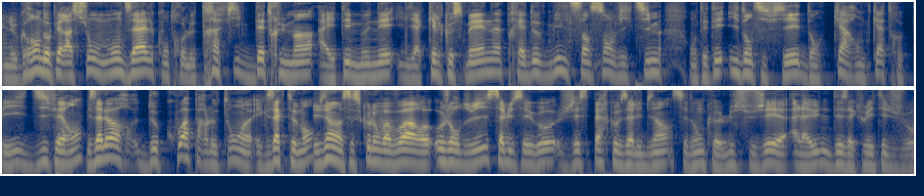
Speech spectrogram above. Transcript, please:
Une grande opération mondiale contre le trafic d'êtres humains a été menée il y a quelques semaines. Près de 1500 victimes ont été identifiées dans 44 pays différents. Mais alors, de quoi parle-t-on euh, exactement? Eh bien, c'est ce que l'on va voir euh, aujourd'hui. Salut, c'est Hugo, j'espère que vous allez bien. C'est donc euh, le sujet à la une des actualités du jour.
